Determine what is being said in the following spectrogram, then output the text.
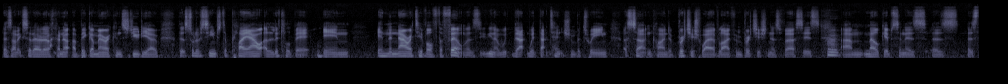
as Alex said earlier like a, a big American studio that sort of seems to play out a little bit in in the narrative of the film as you know with that with that tension between a certain kind of British way of life and Britishness versus um, Mel Gibson as as as,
